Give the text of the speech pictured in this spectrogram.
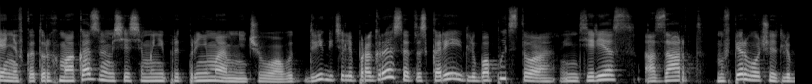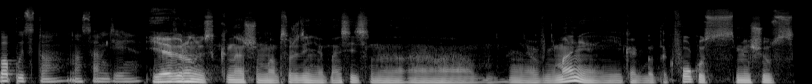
состояния, в которых мы оказываемся, если мы не предпринимаем ничего. А вот двигатели прогресса – это скорее любопытство, интерес, азарт, ну, в первую очередь, любопытство, на самом деле. Я вернусь к нашему обсуждению относительно э, внимания и как бы так фокус смещу с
